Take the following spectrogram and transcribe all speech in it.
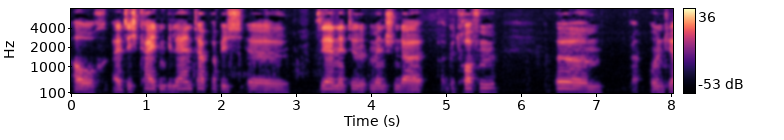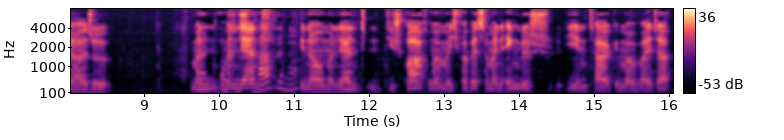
auch als ich Kiten gelernt habe, habe ich äh, sehr nette Menschen da getroffen. Ähm, und ja, also man, ja, man lernt, Sprache, ne? genau, man lernt mhm. die Sprache, ich verbessere mein Englisch jeden Tag immer weiter.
